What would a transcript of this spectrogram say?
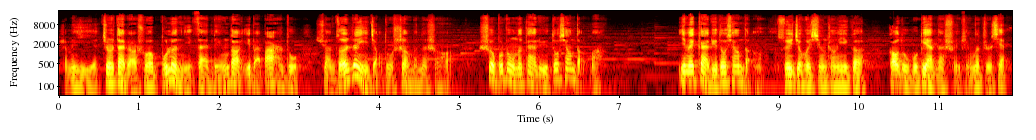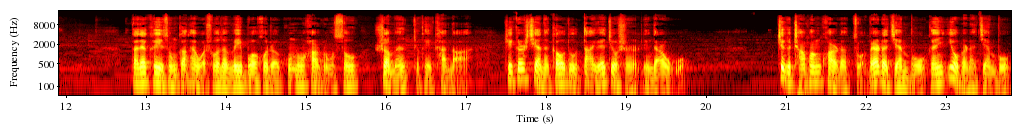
什么意义？就是代表说，不论你在零到一百八十度选择任意角度射门的时候，射不中的概率都相等嘛。因为概率都相等，所以就会形成一个高度不变的水平的直线。大家可以从刚才我说的微博或者公众号中搜“射门”，就可以看到啊，这根线的高度大约就是零点五。这个长方块的左边的肩部跟右边的肩部。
